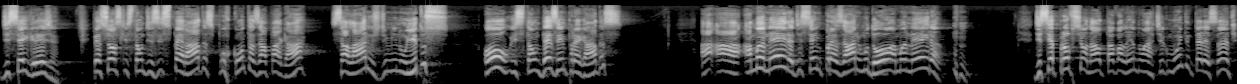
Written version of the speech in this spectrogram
de ser igreja. Pessoas que estão desesperadas por contas a pagar, salários diminuídos, ou estão desempregadas. A, a, a maneira de ser empresário mudou, a maneira de ser profissional. Estava lendo um artigo muito interessante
